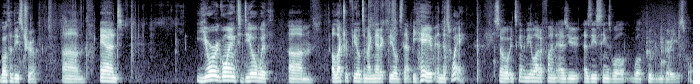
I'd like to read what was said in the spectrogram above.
both of these true. Um, and you're going to deal with um, electric fields and magnetic fields that behave in this way. So it's going to be a lot of fun as you as these things will will prove to be very useful.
